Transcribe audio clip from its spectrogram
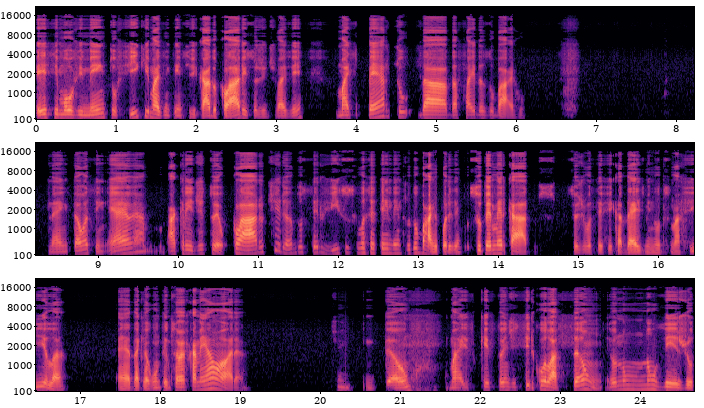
esse movimento fique mais intensificado, claro, isso a gente vai ver, mas perto da, das saídas do bairro. Né? Então, assim, é, acredito eu, claro, tirando os serviços que você tem dentro do bairro, por exemplo, supermercados. Se hoje você fica 10 minutos na fila, é, daqui a algum tempo você vai ficar meia hora. Sim. Então, mas questões de circulação, eu não, não vejo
